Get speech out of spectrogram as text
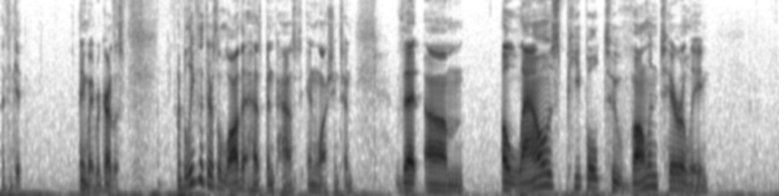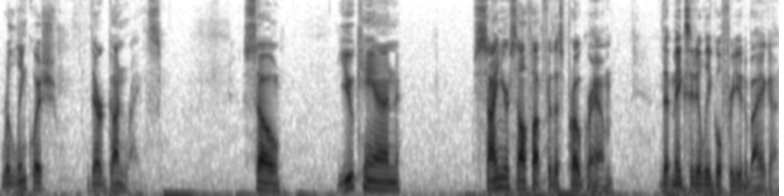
I think it. Anyway, regardless, I believe that there's a law that has been passed in Washington that um, allows people to voluntarily relinquish their gun rights. So you can sign yourself up for this program that makes it illegal for you to buy a gun.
